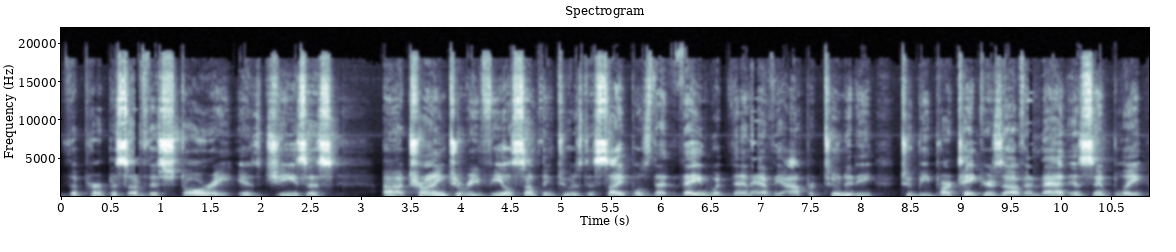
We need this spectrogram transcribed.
The purpose of this story is Jesus uh, trying to reveal something to his disciples that they would then have the opportunity to be partakers of, and that is simply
